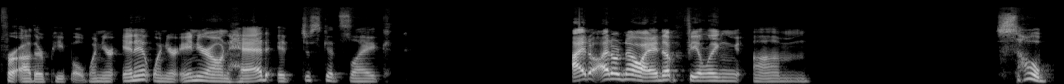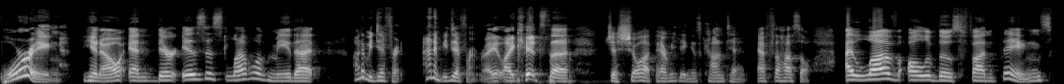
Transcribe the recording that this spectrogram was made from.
for other people. When you're in it, when you're in your own head, it just gets like I don't I don't know. I end up feeling um so boring, you know? And there is this level of me that I want to be different. I want to be different, right? Like it's the just show up, everything is content, F the hustle. I love all of those fun things,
